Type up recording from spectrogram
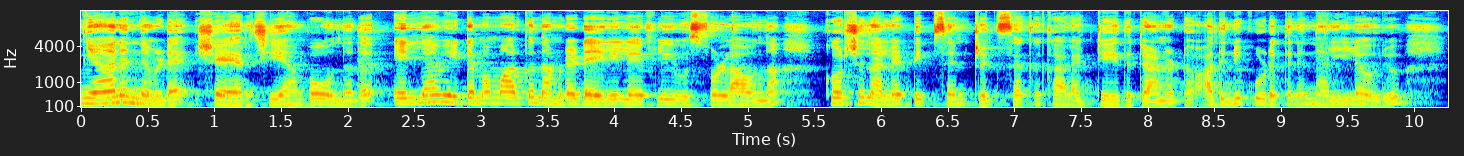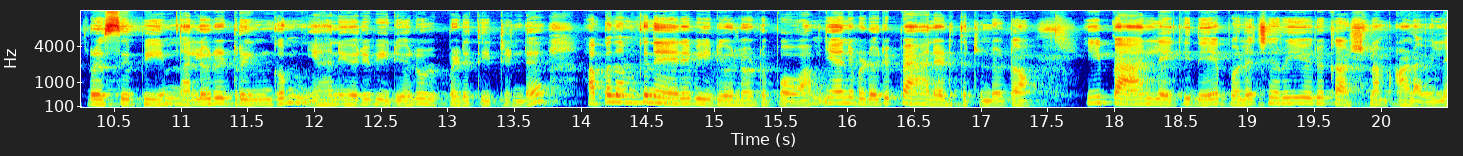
ഞാൻ ഇന്നിവിടെ ഷെയർ ചെയ്യാൻ പോകുന്നത് എല്ലാ വീട്ടമ്മമാർക്കും നമ്മുടെ ഡെയിലി ലൈഫിൽ യൂസ്ഫുൾ ആവുന്ന കുറച്ച് നല്ല ടിപ്സ് ആൻഡ് ട്രിക്സ് ഒക്കെ കളക്ട് ചെയ്തിട്ടാണ് കേട്ടോ അതിന്റെ കൂടെ തന്നെ നല്ല ഒരു റെസിപ്പിയും നല്ലൊരു ഡ്രിങ്കും ഞാൻ ഈ ഒരു വീഡിയോയിൽ ഉൾപ്പെടുത്തിയിട്ടുണ്ട്. അപ്പോൾ നമുക്ക് നേരെ വീഡിയോയിലോട്ട് പോവാം. ഞാനിവിടെ ഒരു പാൻ എടുത്തിട്ടുണ്ട് കേട്ടോ ഈ പാനിലേക്ക് ഇതേപോലെ ചെറിയൊരു കഷ്ണം അളവിൽ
